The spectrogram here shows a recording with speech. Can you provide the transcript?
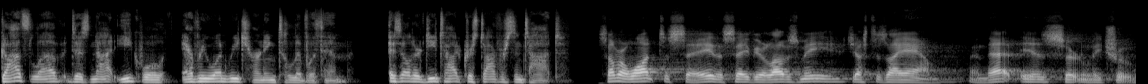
God's love does not equal everyone returning to live with Him. As Elder D. Todd Christofferson taught, Some are wont to say, The Savior loves me just as I am, and that is certainly true.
